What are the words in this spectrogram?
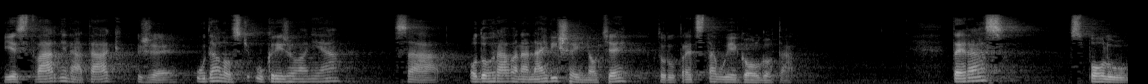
je stvárnená tak, že udalosť ukrižovania sa odohráva na najvyššej note, ktorú predstavuje Golgota. Teraz spolu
